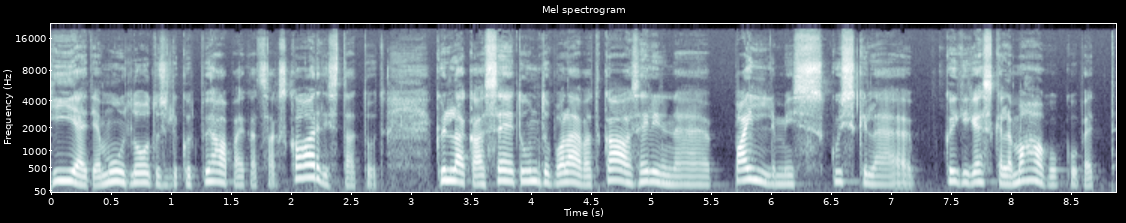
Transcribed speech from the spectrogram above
hiied ja muud looduslikud pühapaigad saaks kaardistatud. küll aga see tundub olevat ka selline pall, mis kuskile kõigi keskele maha kukub, et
